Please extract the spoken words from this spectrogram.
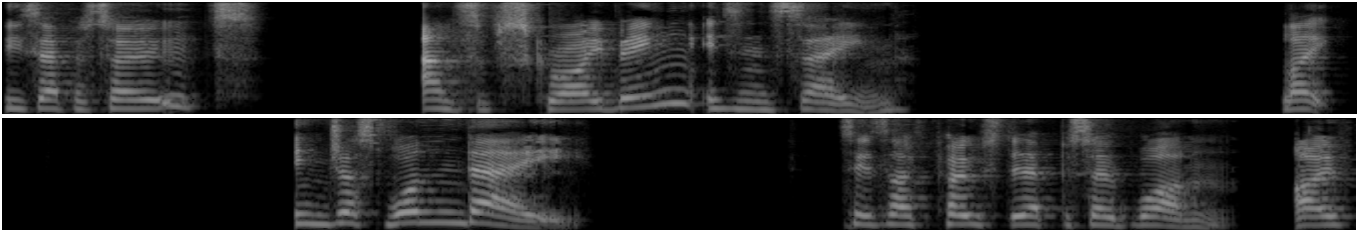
these episodes and subscribing is insane. Like in just one day since I've posted episode one, I've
